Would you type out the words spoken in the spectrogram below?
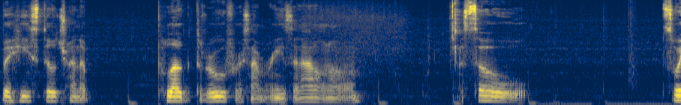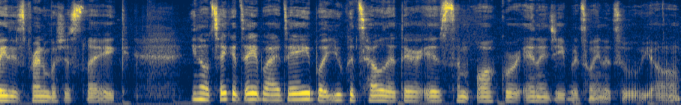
but he's still trying to plug through for some reason. I don't know so Swayze's friend was just like you know, take it day by day, but you could tell that there is some awkward energy between the two of y'all.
